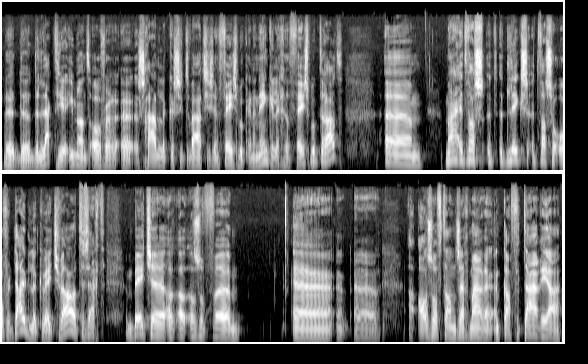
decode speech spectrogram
de, de, de lekt hier iemand over eh, schadelijke situaties in Facebook en in één keer ligt heel Facebook eruit. Ehm, maar het was, het, het, leek, het was zo overduidelijk, weet je wel. Het is echt een beetje al- al- alsof. ehm, eh, eh, alsof dan zeg maar een cafetaria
